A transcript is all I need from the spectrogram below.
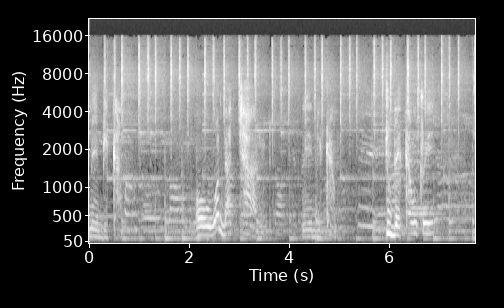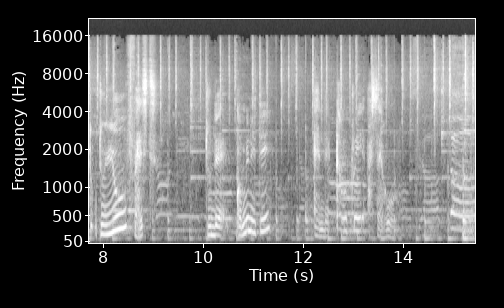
may become or what that child may become to the country, to, to you first, to the community, and the country as a whole.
